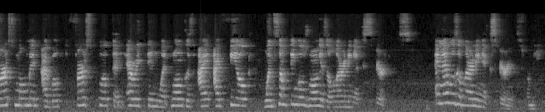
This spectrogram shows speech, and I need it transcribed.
first moment I wrote the first book and everything went wrong because I, I feel when something goes wrong is a learning experience. And that was a learning experience for me.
